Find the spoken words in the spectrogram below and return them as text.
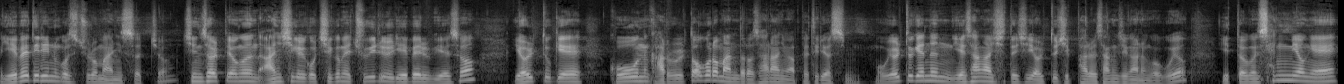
예배 드리는 곳을 주로 많이 썼죠. 진설병은 안식일고 지금의 주일을 예배를 위해서 12개 고운 가루를 떡으로 만들어서 하나님 앞에 드렸습니다. 뭐 12개는 예상하시듯이 12지파를 상징하는 거고요. 이 떡은 생명의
